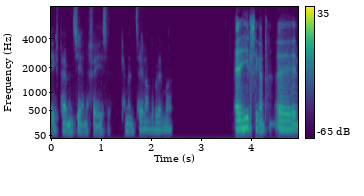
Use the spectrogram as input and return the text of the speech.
eksperimenterende fase. Kan man tale om det på den måde? Ja, helt sikkert. Øh,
